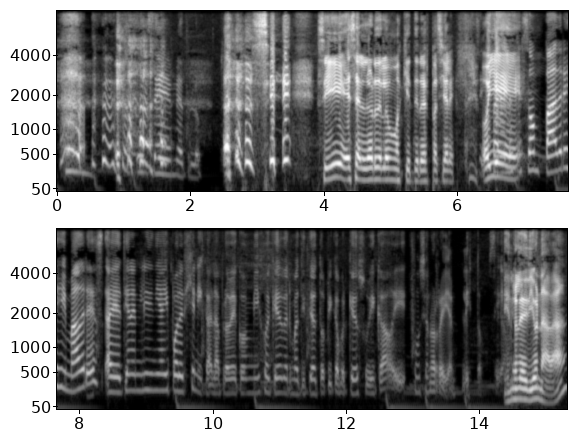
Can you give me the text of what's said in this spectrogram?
use Medblue. sí, sí, es el olor de los mosqueteros espaciales. Sí, Oye. que son padres y madres, eh, tienen línea hipoalergénica. La probé con mi hijo que es dermatitis atópica porque es ubicado y funcionó re bien. Listo, ¿Y no le dio nada?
